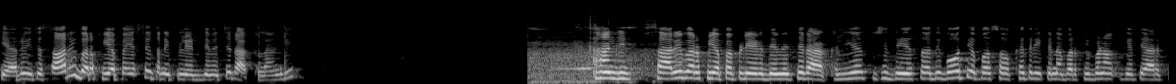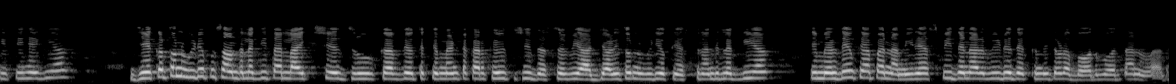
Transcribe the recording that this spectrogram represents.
ਤਿਆਰ ਹੋਈ ਤੇ ਸਾਰੀ ਬਰਫੀ ਆਪਾਂ ਇਸੇ ਤਰ੍ਹਾਂ ਪਲੇਟ ਦੇ ਵਿੱਚ ਰੱਖ ਲਾਂਗੇ। ਹਾਂਜੀ, ਸਾਰੀ ਬਰਫੀ ਆਪਾਂ ਪਲੇਟ ਦੇ ਵਿੱਚ ਰੱਖ ਲਈ ਹੈ ਤੁਸੀਂ ਦੇਖ ਸਕਦੇ ਬਹੁਤ ਹੀ ਆਪਾਂ ਸੌਖੇ ਤਰੀਕੇ ਨਾਲ ਬਰਫੀ ਬਣਾ ਕੇ ਤਿਆਰ ਕੀਤੀ ਹੈਗੀ ਆ। ਜੇਕਰ ਤੁਹਾਨੂੰ ਵੀਡੀਓ ਪਸੰਦ ਲੱਗੀ ਤਾਂ ਲਾਈਕ ਸ਼ੇਅਰ ਜ਼ਰੂਰ ਕਰ ਦਿਓ ਤੇ ਕਮੈਂਟ ਕਰਕੇ ਵੀ ਤੁਸੀਂ ਦੱਸੋ ਵੀ ਅੱਜ ਵਾਲੀ ਤੁਹਾਨੂੰ ਵੀਡੀਓ ਕਿਸ ਤਰ੍ਹਾਂ ਦੀ ਲੱਗੀ ਆ। ਤੇ ਮਿਲਦੇ ਹੋ ਕਿ ਆਪਾਂ ਨਵੀਂ ਰੈਸਪੀ ਦੇ ਨਾਲ ਵੀਡੀਓ ਦੇਖਣ ਲਈ। ਤੁਹਾਡਾ ਬਹੁਤ ਬਹੁਤ ਧੰਨਵਾਦ।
